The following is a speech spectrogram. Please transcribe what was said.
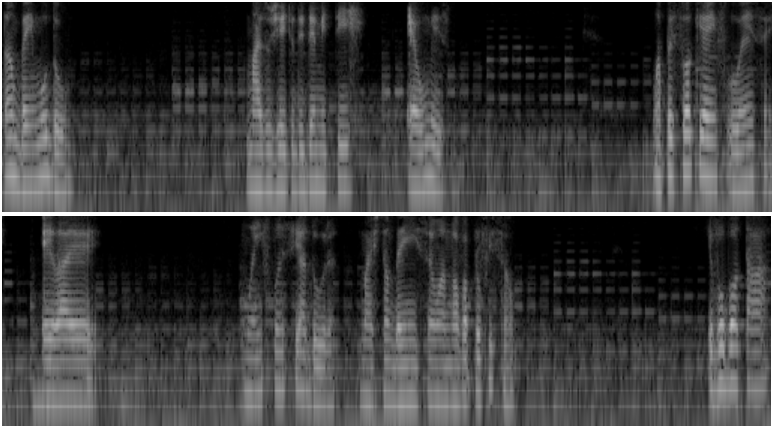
também mudou. Mas o jeito de demitir é o mesmo. Uma pessoa que é influencer, ela é uma influenciadora, mas também isso é uma nova profissão. Eu vou botar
